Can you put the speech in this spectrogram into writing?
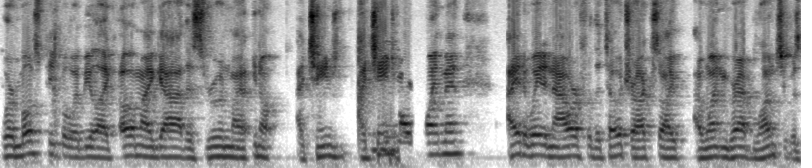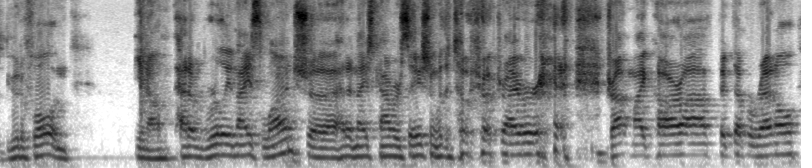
where most people would be like, "Oh my god, this ruined my," you know, I changed I changed mm-hmm. my appointment. I had to wait an hour for the tow truck, so I, I went and grabbed lunch. It was beautiful, and you know, had a really nice lunch, uh, had a nice conversation with a tow truck driver, dropped my car off, picked up a rental.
